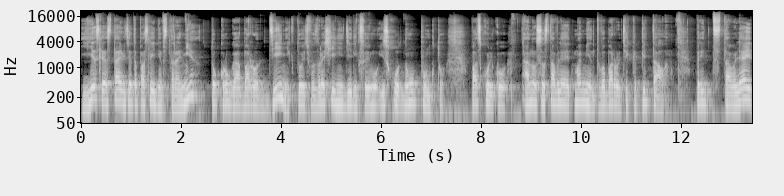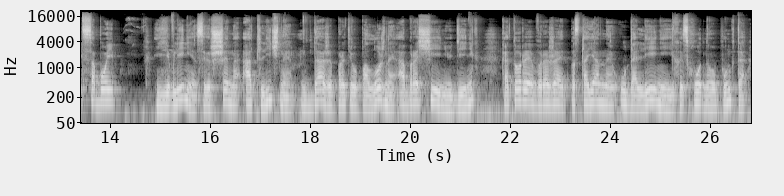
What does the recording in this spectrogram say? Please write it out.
Если оставить это последнее в стороне, то кругооборот денег, то есть возвращение денег к своему исходному пункту, поскольку оно составляет момент в обороте капитала, представляет собой явление совершенно отличное, даже противоположное обращению денег, которое выражает постоянное удаление их исходного пункта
